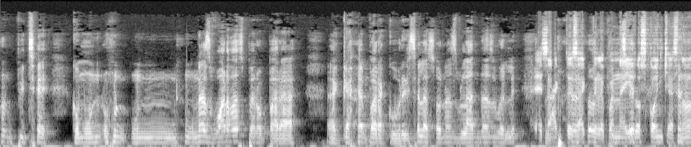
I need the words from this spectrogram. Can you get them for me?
un pinche, como un, un, unas guardas, pero para acá, para cubrirse las zonas blandas, güey. Exacto, exacto, le ponen ahí dos conchas, ¿no?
